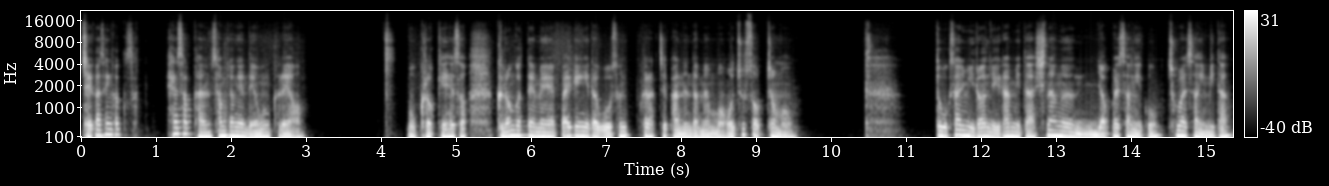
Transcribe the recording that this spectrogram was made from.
제가 생각 해석한 성경의 내용은 그래요. 뭐 그렇게 해서 그런 것 때문에 빨갱이라고 손가락질 받는다면 뭐 어쩔 수 없죠 뭐. 또 목사님이 이런 얘기를 합니다. 신앙은 역발상이고 초발상입니다.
